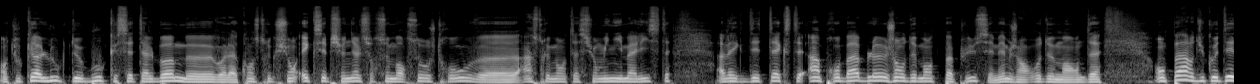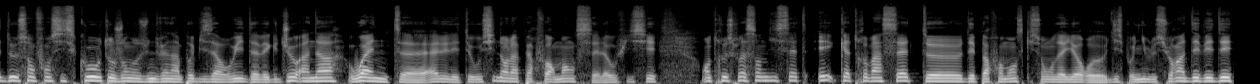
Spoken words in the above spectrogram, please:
En tout cas, Look de Book, cet album euh, voilà, construction exceptionnelle sur ce morceau, je trouve, euh, instrumentation minimaliste avec des textes improbables, j'en demande pas plus et même j'en redemande. On part du côté de San Francisco, toujours dans une veine un peu bizarroïde avec Johanna Went. Elle, elle était aussi dans la performance, elle a officié entre 77 et 87 euh, des performances qui sont d'ailleurs euh, disponibles sur un DVD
